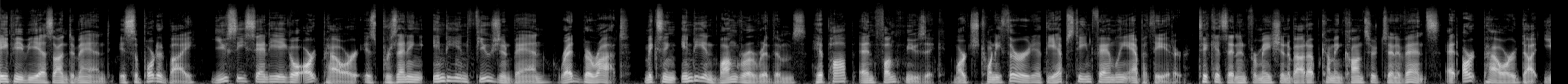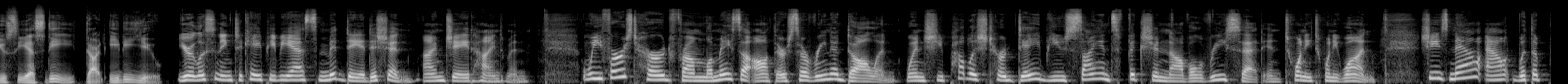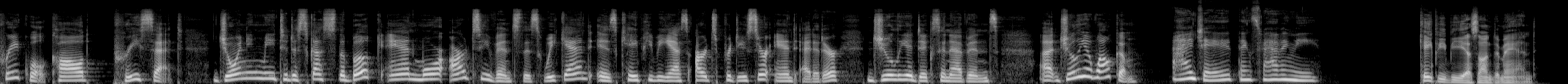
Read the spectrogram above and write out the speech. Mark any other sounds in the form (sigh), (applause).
KPBS On Demand is supported by UC San Diego Art Power is presenting Indian fusion band Red Baraat, mixing Indian Bhangra rhythms, hip hop, and funk music. March 23rd at the Epstein Family Amphitheater. Tickets and information about upcoming concerts and events at artpower.ucsd.edu. You're listening to KPBS Midday Edition. I'm Jade Hindman. We first heard from La Mesa author Sarina Dahlan when she published her debut science fiction novel Reset in 2021. She's now out with a prequel called Preset. Joining me to discuss the book and more arts events this weekend is KPBS arts producer and editor Julia Dixon Evans. Uh, Julia, welcome. Hi, Jade. Thanks for having me. KPBS On Demand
